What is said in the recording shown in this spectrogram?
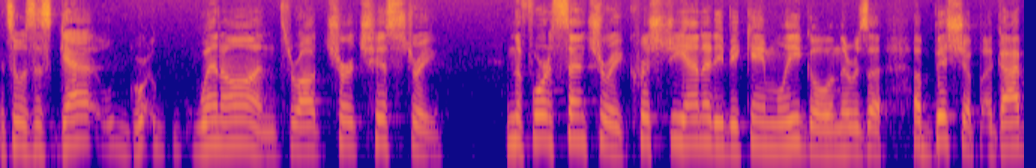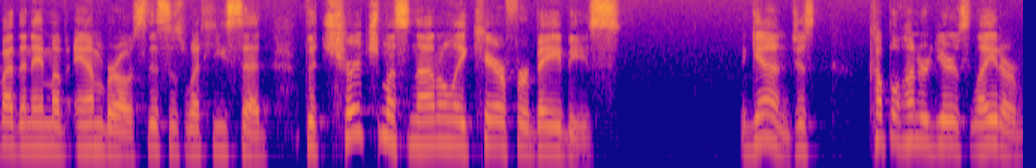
And so, as this went on throughout church history, in the fourth century, Christianity became legal, and there was a, a bishop, a guy by the name of Ambrose. This is what he said The church must not only care for babies, again, just couple hundred years later,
